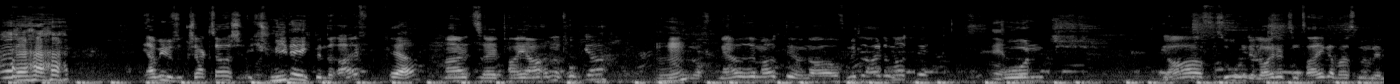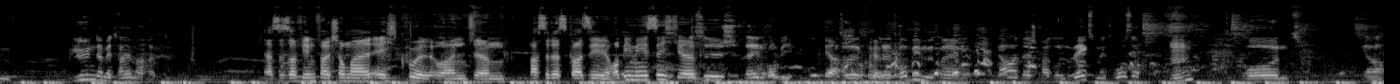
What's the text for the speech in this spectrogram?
Ja, wie du so gesagt hast, ich schmiede, ich bin der Ralf. Ja. Mal seit ein paar Jahren Anatopia. Mhm. Auf mehrere Märkte und auch auf Mittelaltermärkte. Und ja, versuchen die Leute zu zeigen, was man mit dem glühender Metall macht. Das ist auf jeden Fall schon mal echt cool. Und ähm, machst du das quasi hobbymäßig? Das ist rein Hobby. Ja, also okay. komplett Hobby mit meinem, ja, der ist gerade unterwegs, mein Großer. Mhm. Und ja,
